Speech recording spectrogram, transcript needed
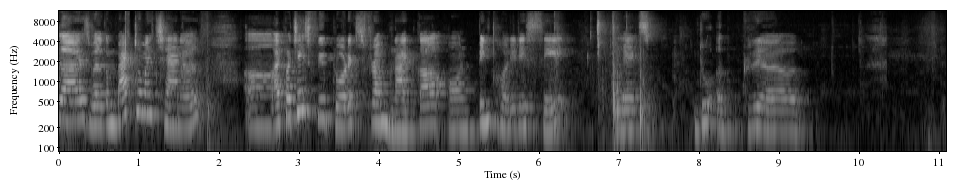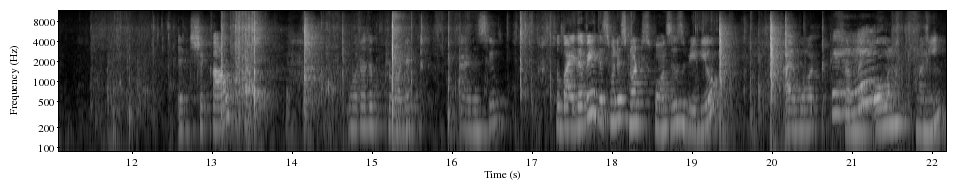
guys, welcome back to my channel. Uh, I purchased few products from Nykaa on Pink Holiday Sale. Let's do a uh, let's check out what are the product I received. So by the way, this one is not sponsors video. I bought from my own money.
